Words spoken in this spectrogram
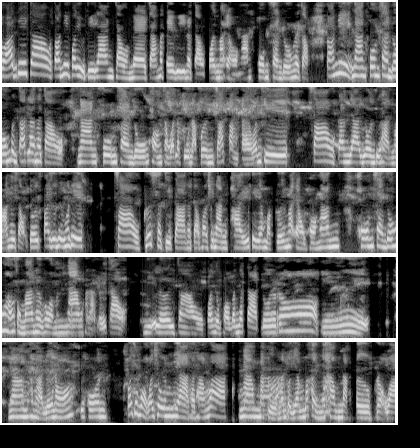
สวัสดีเจ้า ตอนนี้ปอยอยู่ที่ลานเจ้าแม่จ้ามาเตวีนะเจ้าปอยมาแอวงานโคมแซนโดงนะเจ้า ตอนนี้งานโคมแซนโดงเป็นจัดแล้วนะเจ้า งานโคมแซนโดงของจังหวัดลำพูนอะเปินจัดตั้งแต่วันที่เศร้ากันยายนที่ผ่านมานี่เจ้าโดยไปจนถึงวันที่เศร้าพฤศจิกานนะเจ้าเพราะฉะนั้นไผ่เตียงบักเกยมาแอวพองานโคมแซนโดงของเขาส่งมาเนอะเพราะว่ามันงามขนาดเลยเจ้า นี่เลยเจ้าปอยเห็นพอบรรยากาศโดยรอบนี่งามขนาดเลยเนาะทุกคน ก็จะบอกว่าชมเนี่ยถ้าถามว่างามหนักหรือมันก็ยังไม่ค่อยงามหนักเติมเพราะว่า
